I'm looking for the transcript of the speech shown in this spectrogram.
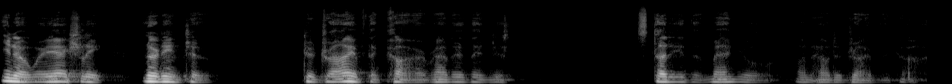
you know, we're actually learning to to drive the car rather than just study the manual on how to drive the car.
